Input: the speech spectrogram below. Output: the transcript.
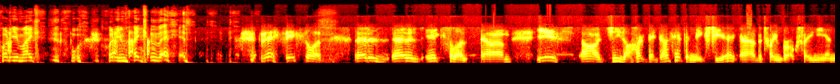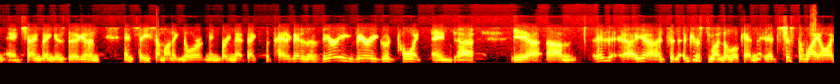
what do you make? What do you make of that? That's excellent. That is that is excellent. Um, yes. Oh, geez. I hope that does happen next year uh, between Broc Feeney and, and Shane Van Gisbergen, and and see someone ignore it and then bring that back to the paddock. That is a very very good point. and. Uh, yeah, um, it's, uh, yeah, it's an interesting one to look at. And It's just the way I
